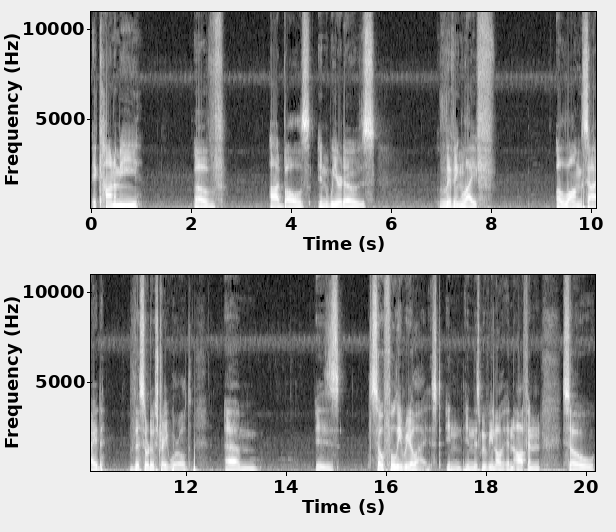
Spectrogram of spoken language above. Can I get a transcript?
economy of oddballs and weirdos living life alongside the sort of straight world um, is so fully realized in in this movie and, and often so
